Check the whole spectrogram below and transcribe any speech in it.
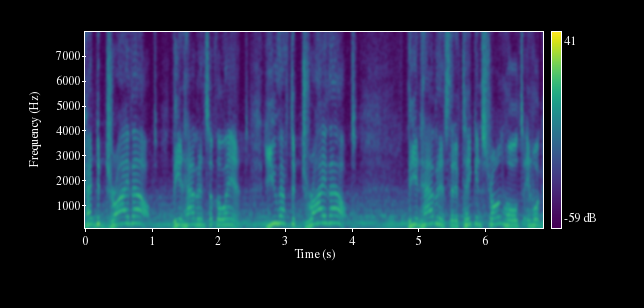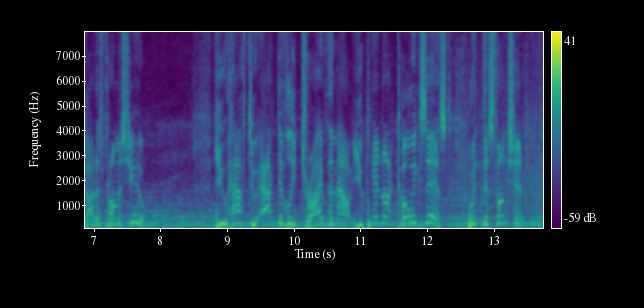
had to drive out the inhabitants of the land. You have to drive out the inhabitants that have taken strongholds in what God has promised you. You have to actively drive them out. You cannot coexist with dysfunction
